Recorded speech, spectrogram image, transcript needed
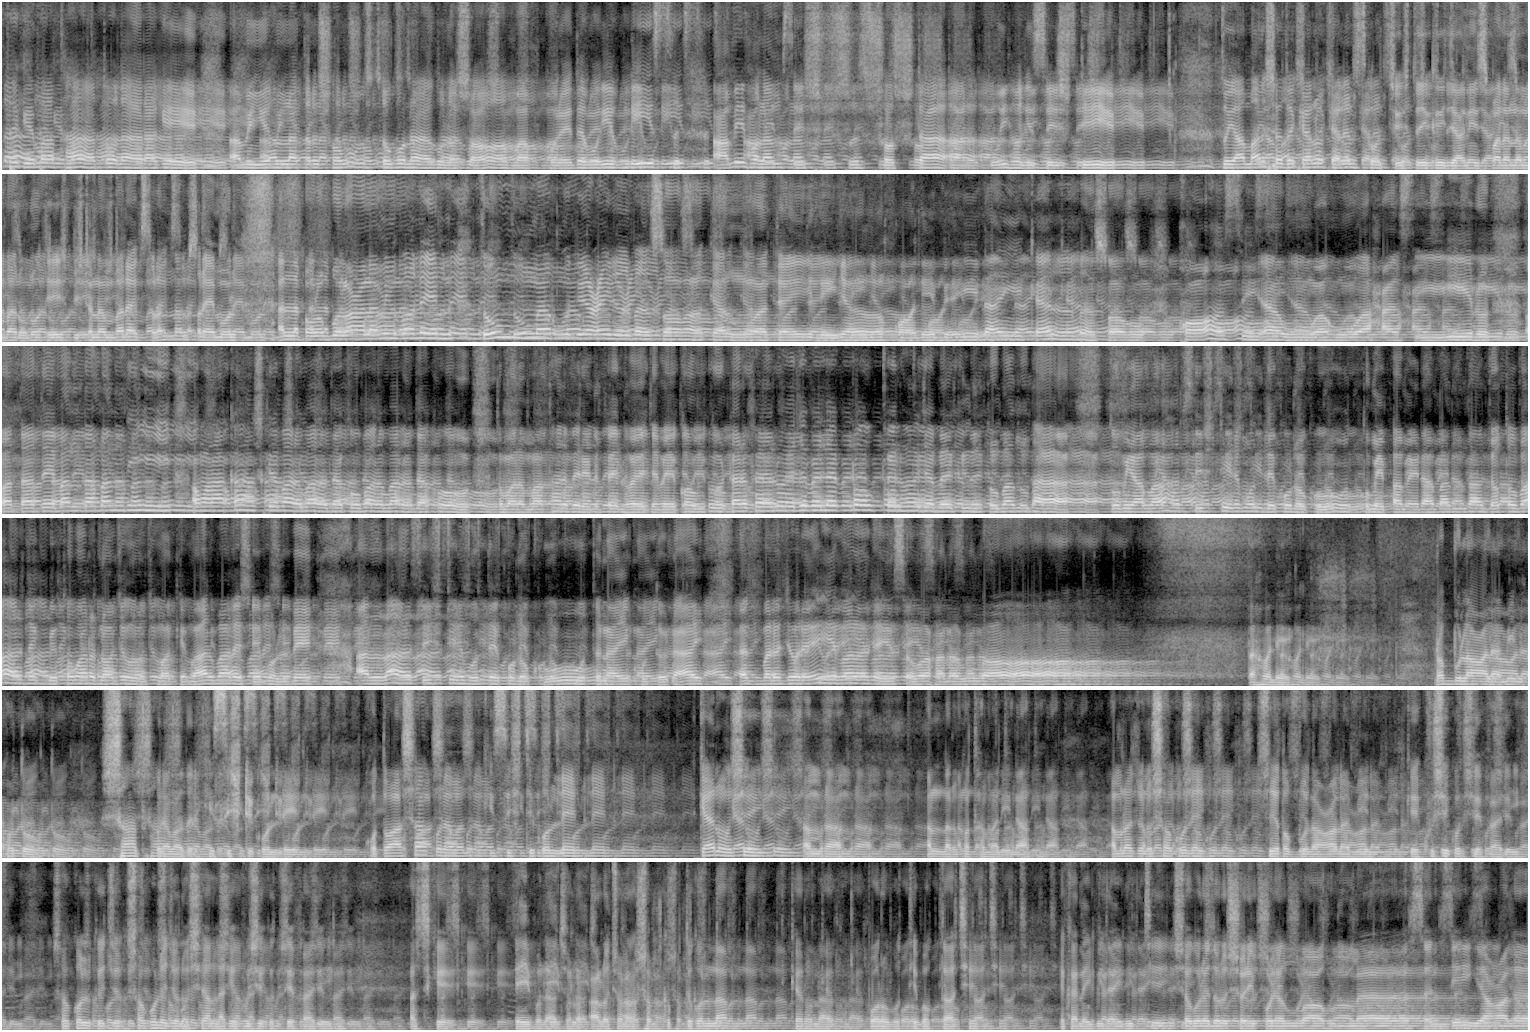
থেকে মাথা তোলার আগে আমি আল্লাহ তার সমস্ত গুণাগুলো সব মাফ করে দেব, ইবলিস। আমি হলাম স্রষ্টা আর তুই হলি সৃষ্টি। তুই আমার সাথে কেন চ্যালেঞ্জ করছিস? তুই কি জানিস পারা নাম্বার 29 পৃষ্ঠা নাম্বার 1 সূরার নাম সূরা মুল আল্লাহ রাব্বুল আলামিন বলেন তুম্মা রুজি'ল বাসারা কাওয়াতাইন ইয়ানকালিব ইলাইকাল বাসার খাসিআন ওয়া হুয়া হাসির। অর্থাৎ বান্দা বান্দি আমার আকাশকে বারবার দেখো বারবার দেখো। তোমার মাথার ব্রেন ফেল হয়ে যাবে কম্পিউটার ফেল হয়ে যাবে ল্যাপটপ ফেল হয়ে যাবে কিন্তু বান্দা তুমি আমার সৃষ্টির মধ্যে কোনো খুঁত তুমি পাবে না, বান্দা। যতবার দেখবে তোমার নজর, তোমাকে বারবার এসে বলবে আল্লাহর সৃষ্টির মধ্যে কোনো খুঁত নাই খুঁত নাই। একবার জোরে যায় তাহলে রব্বুল আলামিন কত সাত করে আমাদেরকে সৃষ্টি করলেন, কত আশা করে আমাদেরকে সৃষ্টি করলেন। কেন সেই আমরা আল্লাহর কথা মানি না? আমরা যেন সকলে সে রব্বুল আলামিনকে খুশি করতে পারি। সকলকে সকলে যেন সে আল্লাহকে খুশি করতে পারি। আজকে এই বলে আলোচনা সংক্ষিপ্ত করলাম। কেননা পরবর্তী বক্তা আছে। এখানে বিদায় দিচ্ছি সকলে দরুদ শরীফ পড়ে আল্লাহুম্মা সাল্লি আলা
